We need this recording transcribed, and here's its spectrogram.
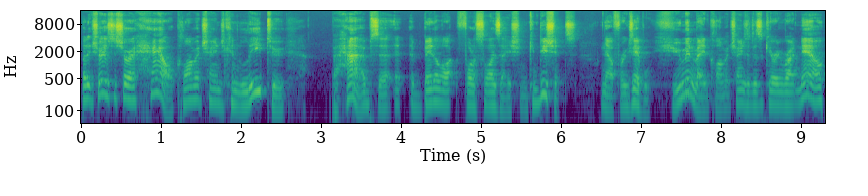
But it shows to show how climate change can lead to perhaps a, a better fossilization conditions. Now, for example, human made climate change that is occurring right now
